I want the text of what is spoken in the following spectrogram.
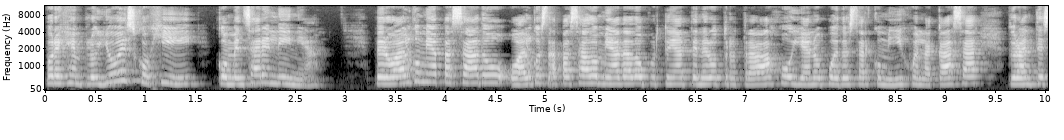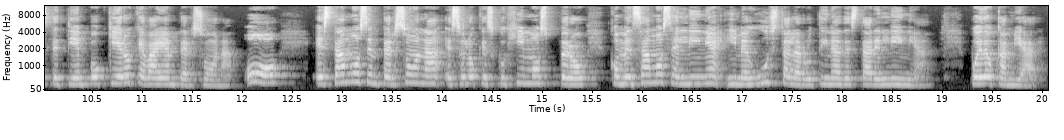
Por ejemplo, yo escogí comenzar en línea, pero algo me ha pasado o algo ha pasado, me ha dado oportunidad de tener otro trabajo, ya no puedo estar con mi hijo en la casa durante este tiempo, quiero que vaya en persona. O estamos en persona, eso es lo que escogimos, pero comenzamos en línea y me gusta la rutina de estar en línea. Puedo cambiar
